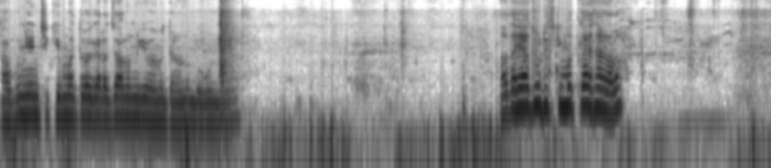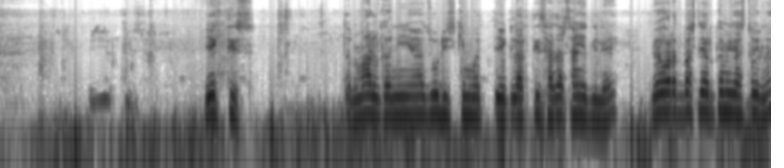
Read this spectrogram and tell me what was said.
आपण यांची किंमत वगैरे जाणून घेऊया मित्रांनो. बघून घ्या आता ह्या जोडीची किंमत काय सांगाला? एकतीस. तर मालकाने या जोडीची किंमत एक लाख तीस हजार सांगितलेली आहे. व्यवहारात बसल्यावर कमी जास्त होईल ना?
